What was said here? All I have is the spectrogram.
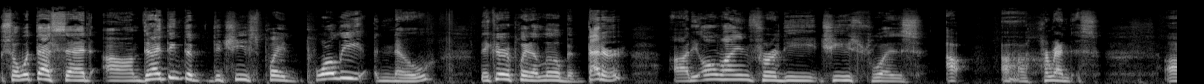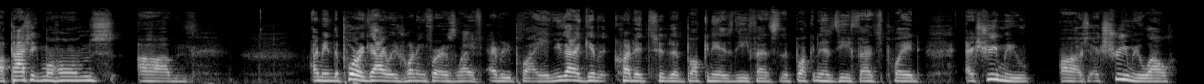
so with that said, um, did I think the, the Chiefs played poorly? No. They could have played a little bit better. Uh, the O line for the Chiefs was uh, uh, horrendous. Uh, Patrick Mahomes, um, I mean, the poor guy was running for his life every play, and you got to give it credit to the Buccaneers defense. The Buccaneers defense played extremely, uh, extremely well.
